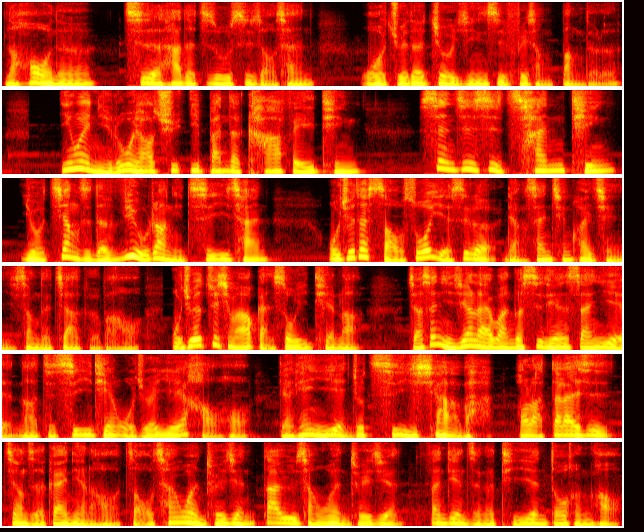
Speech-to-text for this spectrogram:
然后呢吃了他的自助式早餐，我觉得就已经是非常棒的了。因为你如果要去一般的咖啡厅，甚至是餐厅，有这样子的 view 让你吃一餐，我觉得少说也是个两三千块钱以上的价格吧，哈。我觉得最起码要感受一天啦。假设你今天来玩个四天三夜，那只吃一天，我觉得也好，哈。两天一夜你就吃一下吧。好了，大概是这样子的概念了，哈。早餐我很推荐，大浴场我很推荐，饭店整个体验都很好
